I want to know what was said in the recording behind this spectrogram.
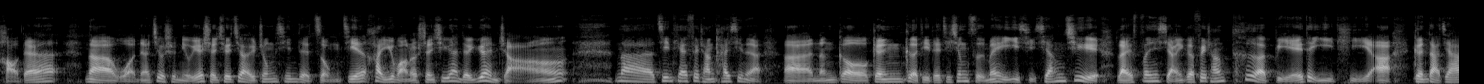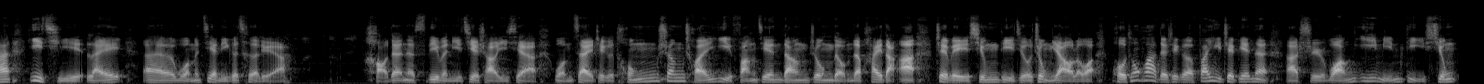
好的，那我呢就是纽约神学教育中心的总监，汉语网络神学院的院长。那今天非常开心呢，啊、能够跟各地的弟兄姊妹一起相聚，来分享一个非常特别的议题啊，跟大家一起来，呃，我们建立一个策略啊。好的，那 Steven 你介绍一下我们在这个同声传译房间当中的我们的拍档啊，这位兄弟就重要了哇。普通话的这个翻译这边呢，啊，是王一民弟兄。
